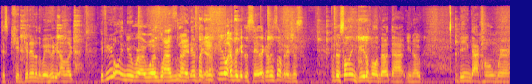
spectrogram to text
this kid, get out of the way. Who do? I'm like, if you only knew where I was last night. But Yeah. you, you don't ever get to say that kind of stuff, and it's just. But there's something beautiful about that, you know, being back home where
